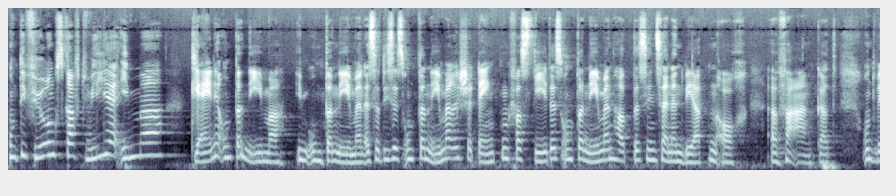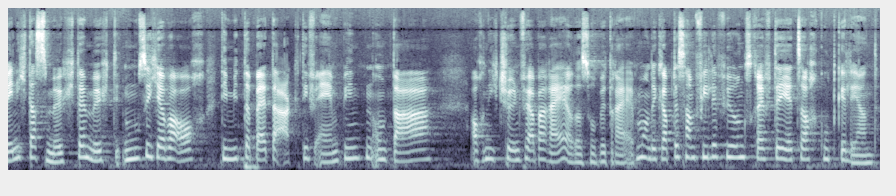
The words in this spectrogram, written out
Und die Führungskraft will ja immer kleine Unternehmer im Unternehmen. Also dieses unternehmerische Denken, fast jedes Unternehmen hat das in seinen Werten auch äh, verankert. Und wenn ich das möchte, möchte, muss ich aber auch die Mitarbeiter aktiv einbinden und da auch nicht Schönfärberei oder so betreiben. Und ich glaube, das haben viele Führungskräfte jetzt auch gut gelernt.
